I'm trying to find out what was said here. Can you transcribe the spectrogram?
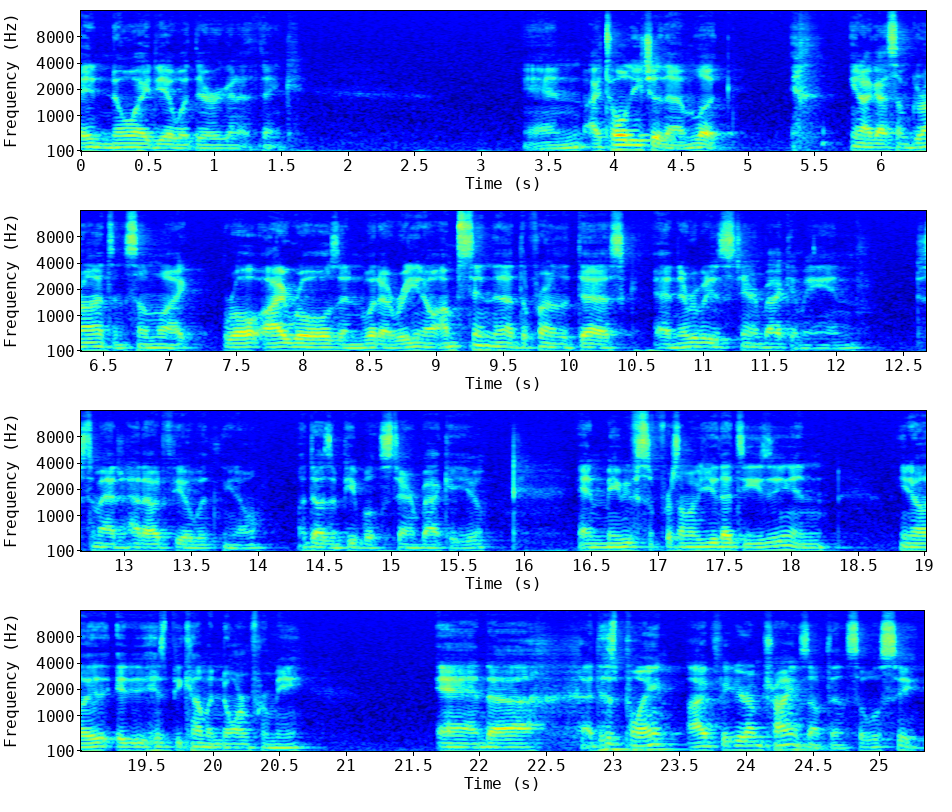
I had no idea what they were going to think. And I told each of them, look, you know, I got some grunts and some like roll eye rolls and whatever. You know, I'm sitting at the front of the desk and everybody's staring back at me. And just imagine how that would feel with, you know, a dozen people staring back at you. And maybe for some of you that's easy. And, you know, it, it has become a norm for me. And uh, at this point, I figure I'm trying something. So we'll see.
